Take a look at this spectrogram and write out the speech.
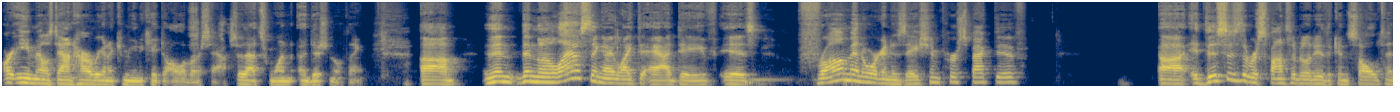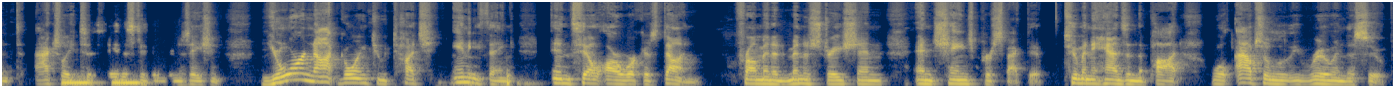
Our emails down, how are we going to communicate to all of our staff? So that's one additional thing. Um, and then, then the last thing I'd like to add, Dave, is from an organization perspective, uh, this is the responsibility of the consultant actually to say this to the organization. You're not going to touch anything until our work is done from an administration and change perspective too many hands in the pot will absolutely ruin the soup.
